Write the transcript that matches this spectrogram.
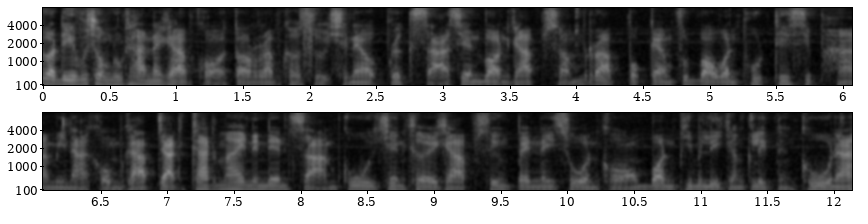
สวัสดีผู้ชมทุกท่านนะครับ ขอต้อนรับเข้าสู่ช anel ปรึกษาเซียนบอลครับสำหรับโปรแกรมฟุตบอลวันพุธที่ 15 มีนาคมครับ จัดคัดมาให้เน้นๆ 3 คู่อีกเช่นเคยครับ ซึ่งเป็นในส่วนของบอลพรีเมียร์ลีกอังกฤษ 1 คู่นะ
